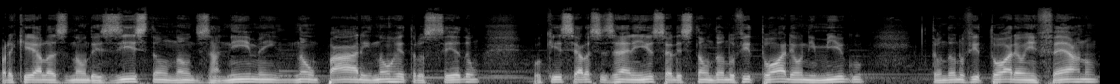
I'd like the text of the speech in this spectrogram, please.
para que elas não desistam, não desanimem, não parem, não retrocedam, porque se elas fizerem isso, elas estão dando vitória ao inimigo, estão dando vitória ao inferno,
